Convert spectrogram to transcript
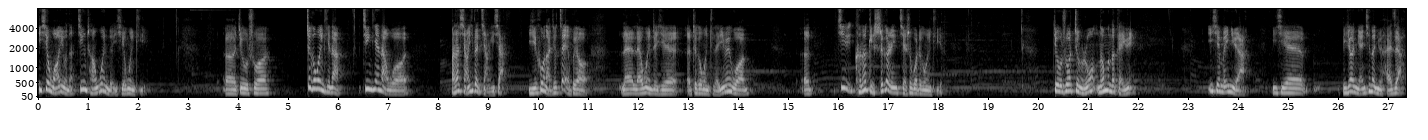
一些网友呢经常问的一些问题。呃，就是说这个问题呢，今天呢，我把它详细的讲一下，以后呢，就再也不要。来来问这些呃这个问题了，因为我，呃，既可能给十个人解释过这个问题，就是说整容能不能改运？一些美女啊，一些比较年轻的女孩子啊，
